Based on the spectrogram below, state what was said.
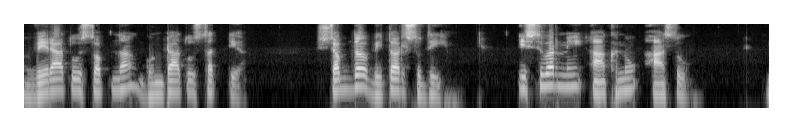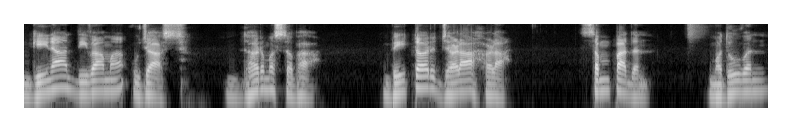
વેરાતું સ્વપ્ન ઘૂંટાતું સત્ય. શબ્દ ભીતર સુધી. ઈશ્વરની આંખનું આંસુ. ઘીના દીવામાં ઉજાસ. ધર્મસભા. ભીતર જળાહળા. સંપાદન. મધુવન.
